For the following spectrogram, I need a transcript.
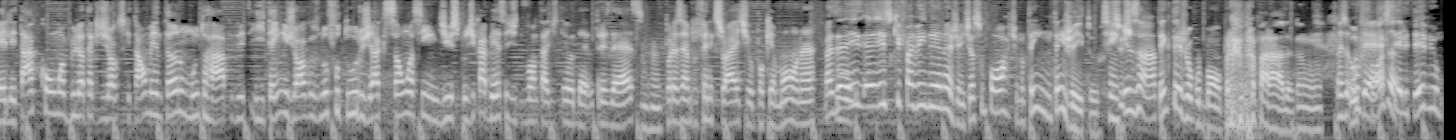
Ele tá com uma biblioteca de jogos que tá aumentando muito rápido e, e tem jogos no futuro já que são assim de explodir cabeça de vontade de ter o, D- o 3DS. Uhum. Por exemplo, o Phoenix Wright, o Pokémon, né? Mas é, é isso que faz vender, né, gente? É suporte, não tem, não tem jeito. Sim. Se- Exato. Tem que ter jogo bom pra, pra parada. Não- Mas O, o, DS, foda, ele teve um-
